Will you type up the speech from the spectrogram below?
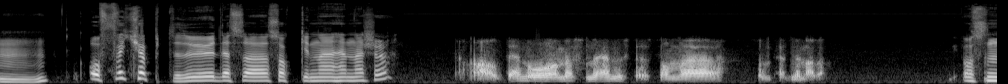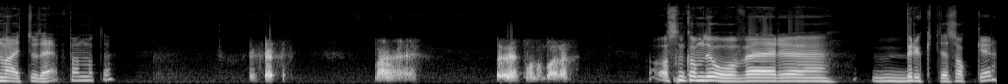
Mhm. Hvorfor kjøpte du disse sokkene hennes? Ja, det er nå nesten det eneste som, eh, som redder meg. da. Åssen veit du det, på en måte? Nei, det vet man jo bare. Åssen kom du over uh, brukte sokker?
